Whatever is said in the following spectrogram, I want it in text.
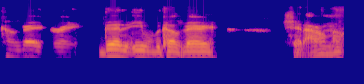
becomes very gray. Good and evil becomes very shit. I don't know.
